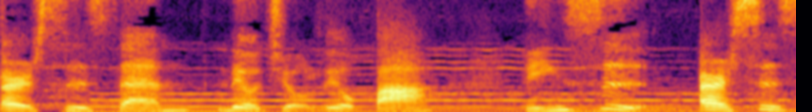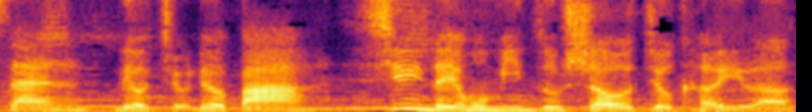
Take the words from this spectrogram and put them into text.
二四三六九六八零四二四三六九六八。幸运的游牧民族收就可以了，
